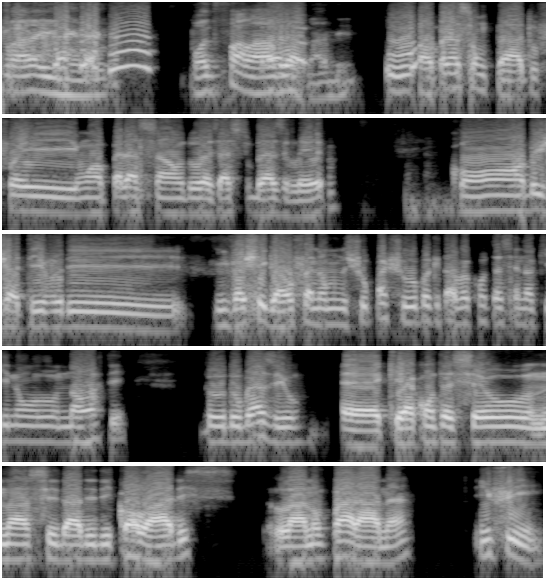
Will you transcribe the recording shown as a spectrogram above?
Para aí, mano. Pode falar, Olha, vontade. O, a Operação Prato foi uma operação do Exército Brasileiro com o objetivo de investigar o fenômeno chupa-chupa que estava acontecendo aqui no norte do, do Brasil, é, que aconteceu na cidade de Colares, lá no Pará, né? Enfim,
